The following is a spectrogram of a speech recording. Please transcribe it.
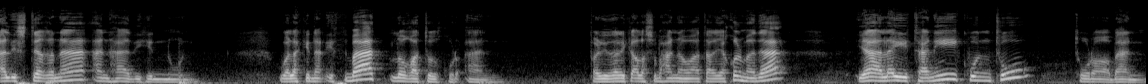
الاستغناء عن هذه النون. ولكن الإثبات لغة القرآن. فلذلك الله سبحانه وتعالى يقول ماذا؟ يا ليتني كنت ترابا.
